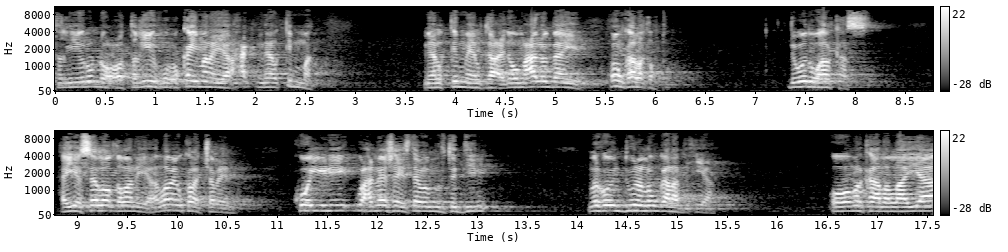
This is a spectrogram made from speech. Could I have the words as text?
takyiiru dhaco takyiirku wuxuu ka imanayaa ag min alqima min alqima alqaacida oo maxaa loo baahan yahay xukunkaa la qabto. Dawadu waa halkaas. Haye see loo qabanaya labay kala jabeen. Kuwa yidhi waxaan meesha haystaa waa murtadiin. Marka in duuna lagu gaala bixiyaa oo markaa la laayaa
